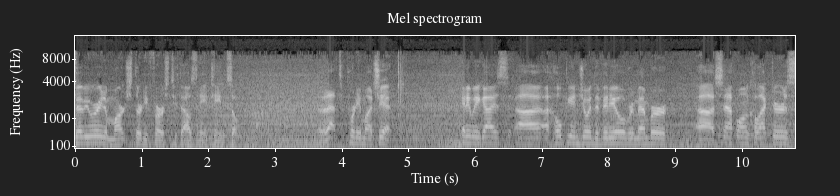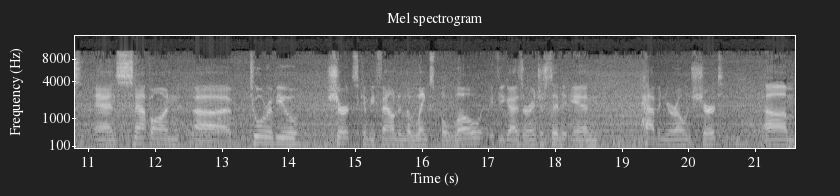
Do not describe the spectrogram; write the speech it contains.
February to March 31st, 2018. So that's pretty much it. Anyway, guys, uh, I hope you enjoyed the video. Remember, uh, Snap-on collectors and Snap-on uh, tool review shirts can be found in the links below if you guys are interested in having your own shirt. Um,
